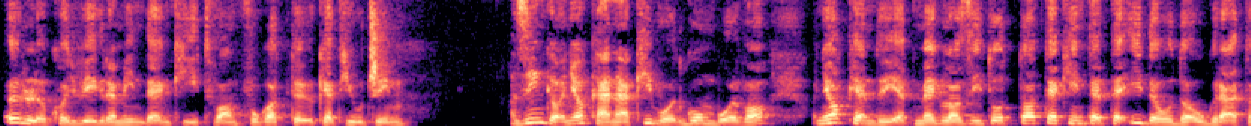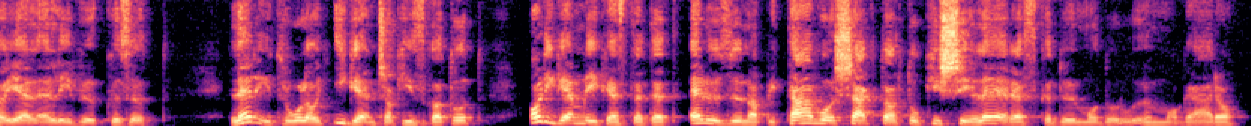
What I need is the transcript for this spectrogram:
Örülök, hogy végre mindenki itt van, fogadta őket Eugene. Az inge a nyakánál ki volt gombolva, a nyakkendőjét meglazította, tekintette ide-oda ugrált a jelenlévők között. Lerít róla, hogy igencsak izgatott, alig emlékeztetett előző napi távolságtartó kisé leereszkedő modorú önmagára.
